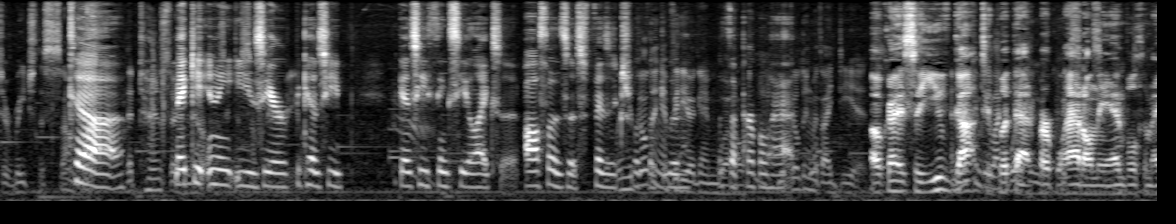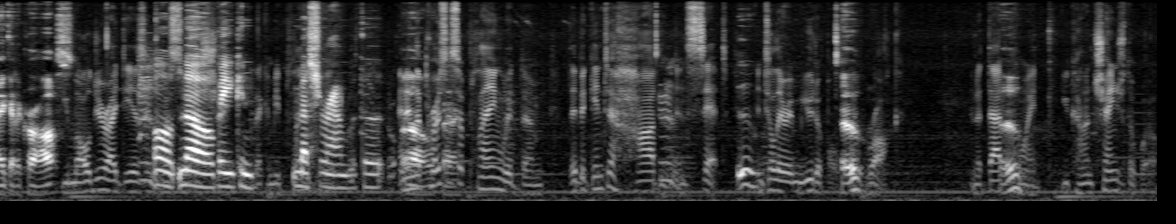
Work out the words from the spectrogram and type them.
to reach the summit to uh, that turns make it any easier because he because he thinks he likes it. Also, this physics you're with the a blue, video game with the purple hat. with ideas. Okay, so you've And got to like put that purple hat on the anvil to make it across. You mold your ideas into Oh no, but you can can mess around with it. And in the Oh, process of playing with them, they begin to harden and set until they're immutable rock. And at that Ooh. point, you can't change the world.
